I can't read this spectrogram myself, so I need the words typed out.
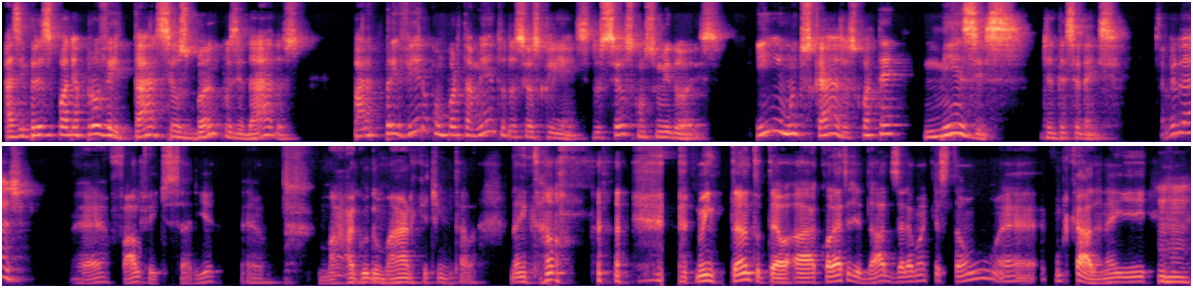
as empresas podem aproveitar seus bancos de dados para prever o comportamento dos seus clientes, dos seus consumidores, e em muitos casos com até meses de antecedência. É verdade. É, falo feitiçaria, é, o mago do marketing tá lá. Né? Então, no entanto, Theo, a coleta de dados é uma questão é, complicada, né? E Uhum.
